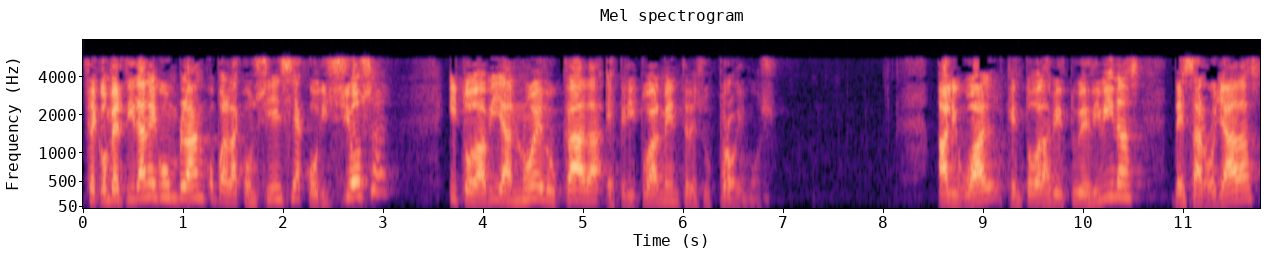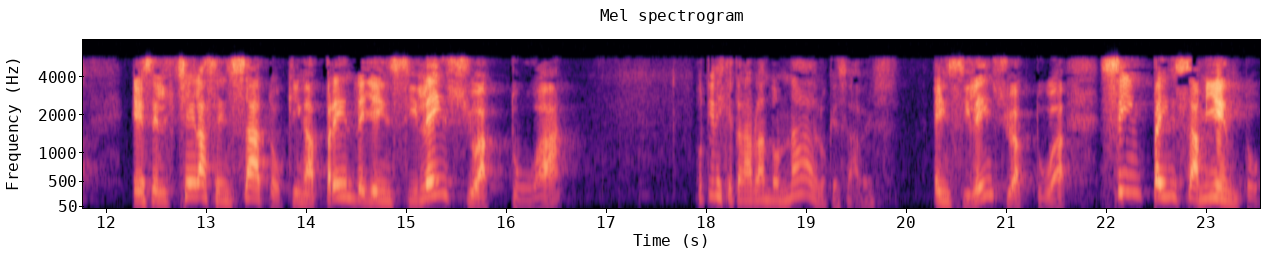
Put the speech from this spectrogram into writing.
se convertirán en un blanco para la conciencia codiciosa y todavía no educada espiritualmente de sus prójimos. Al igual que en todas las virtudes divinas desarrolladas, es el chela sensato quien aprende y en silencio actúa. No tienes que estar hablando nada de lo que sabes. En silencio actúa sin pensamiento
